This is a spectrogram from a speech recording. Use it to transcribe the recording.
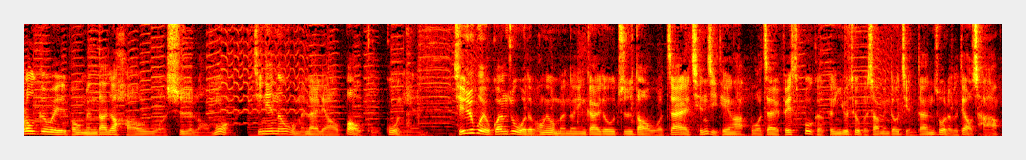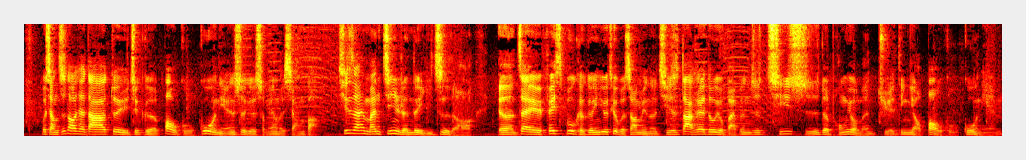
Hello，各位朋友们，大家好，我是老莫。今天呢，我们来聊爆股过年。其实如果有关注我的朋友们呢，应该都知道，我在前几天啊，我在 Facebook 跟 YouTube 上面都简单做了个调查。我想知道一下大家对这个爆股过年是个什么样的想法。其实还蛮惊人的一致的哈。呃，在 Facebook 跟 YouTube 上面呢，其实大概都有百分之七十的朋友们决定要爆股过年。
